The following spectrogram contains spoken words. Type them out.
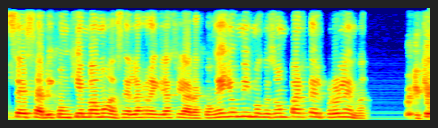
César? ¿Y con quién vamos a hacer las reglas claras? ¿Con ellos mismos que son parte del problema? Es que,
